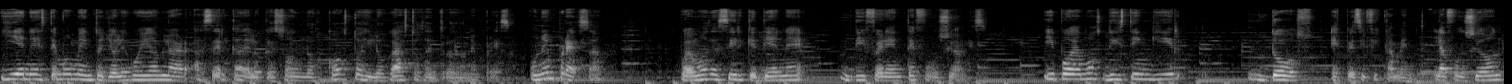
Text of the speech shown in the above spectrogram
Y en este momento yo les voy a hablar acerca de lo que son los costos y los gastos dentro de una empresa. Una empresa podemos decir que tiene diferentes funciones y podemos distinguir dos específicamente. La función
